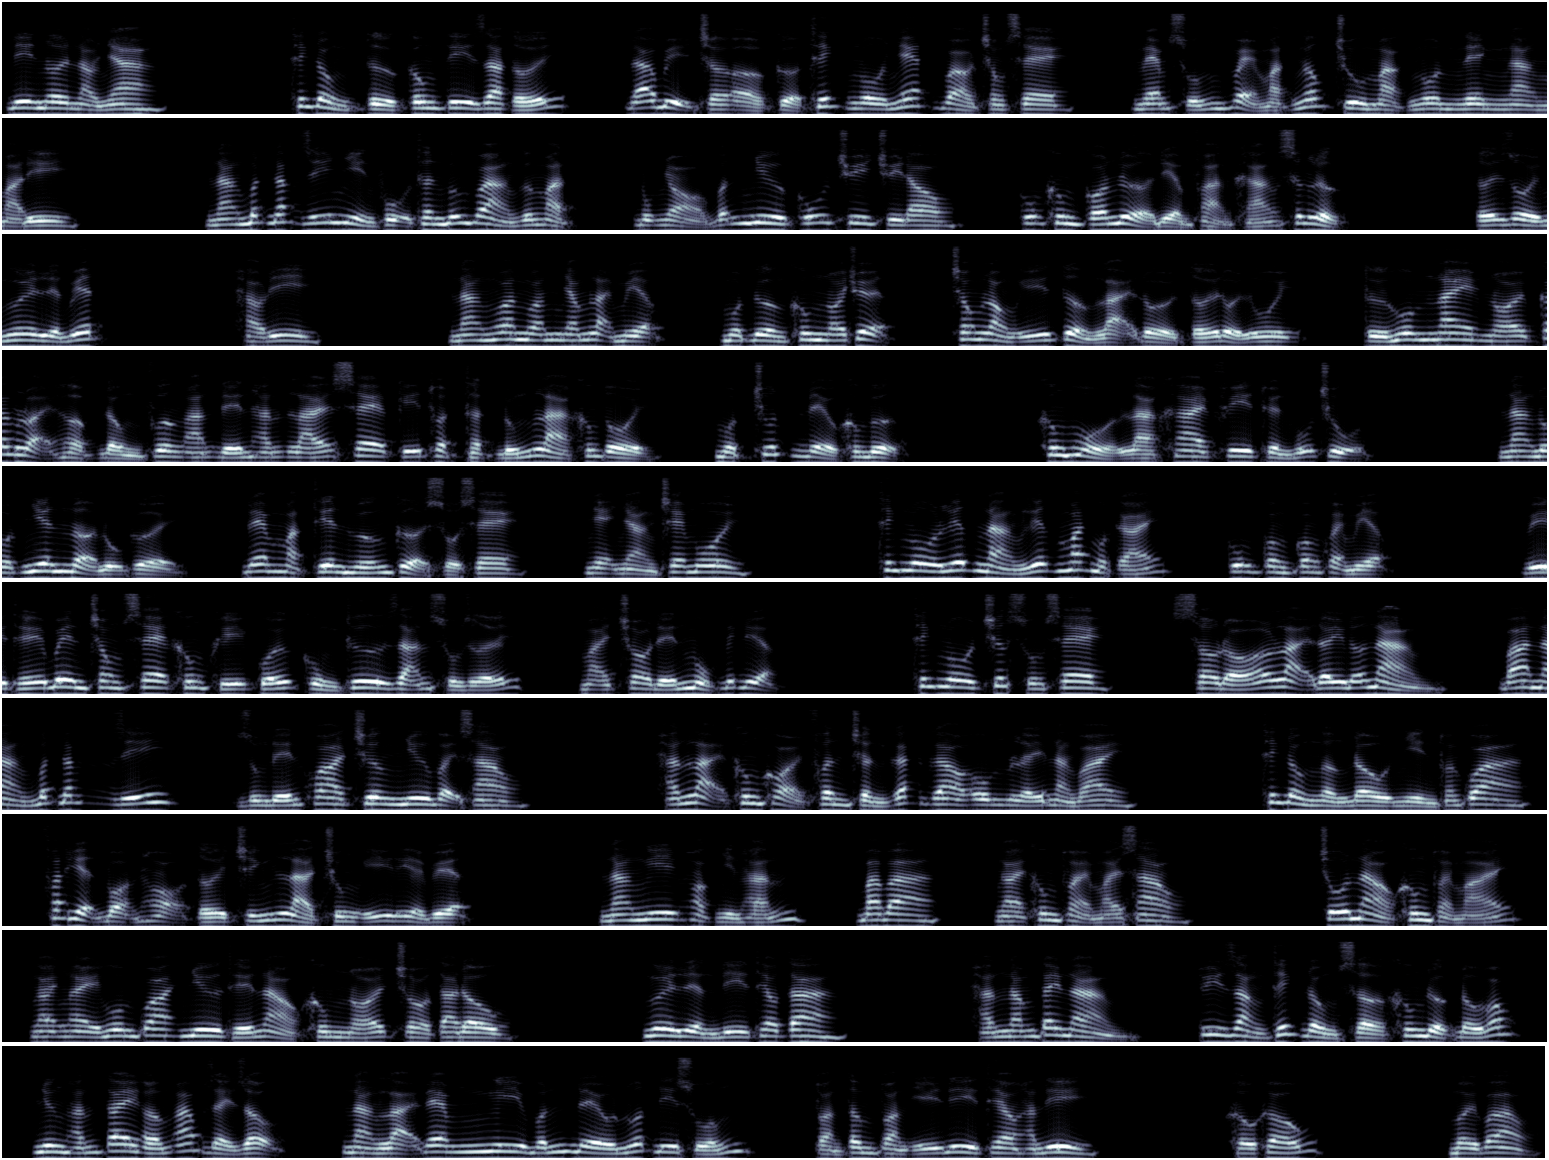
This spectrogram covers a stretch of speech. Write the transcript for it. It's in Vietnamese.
Đi nơi nào nha? Thích đồng từ công ty ra tới, đã bị chờ ở cửa thích ngô nhét vào trong xe, ném xuống vẻ mặt ngốc chu mạc nôn nên ngang mà đi. Nàng bất đắc dĩ nhìn phụ thân vững vàng gương mặt, bụng nhỏ vẫn như cũ truy truy đau, cũng không có nửa điểm phản kháng sức lực. Tới rồi ngươi liền biết. Hào đi. Nàng ngoan ngoãn nhắm lại miệng, một đường không nói chuyện, trong lòng ý tưởng lại đổi tới đổi lui. Từ hôm nay nói các loại hợp đồng phương án đến hắn lái xe kỹ thuật thật đúng là không tồi, một chút đều không vượng. Không hổ là khai phi thuyền vũ trụ. Nàng đột nhiên nở nụ cười, đem mặt thiên hướng cửa sổ xe, nhẹ nhàng che môi. Thích nô liếc nàng liếc mắt một cái, cũng cong cong khỏe miệng. Vì thế bên trong xe không khí cuối cùng thư giãn xuống dưới, mãi cho đến mục đích địa. Thích nô trước xuống xe, sau đó lại đây đỡ nàng, ba nàng bất đắc dĩ, dùng đến khoa trương như vậy sao? Hắn lại không khỏi phân trần gắt gao ôm lấy nàng vai. Thích đồng ngẩng đầu nhìn thoáng qua, phát hiện bọn họ tới chính là trung y địa viện. Nàng nghi hoặc nhìn hắn, ba ba, ngài không thoải mái sao? Chỗ nào không thoải mái, ngài ngày hôm qua như thế nào không nói cho ta đâu? Ngươi liền đi theo ta. Hắn nắm tay nàng, tuy rằng thích đồng sở không được đầu óc, nhưng hắn tay ấm áp dày rộng, nàng lại đem nghi vấn đều nuốt đi xuống, toàn tâm toàn ý đi theo hắn đi. Khấu khấu. Mời vào.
